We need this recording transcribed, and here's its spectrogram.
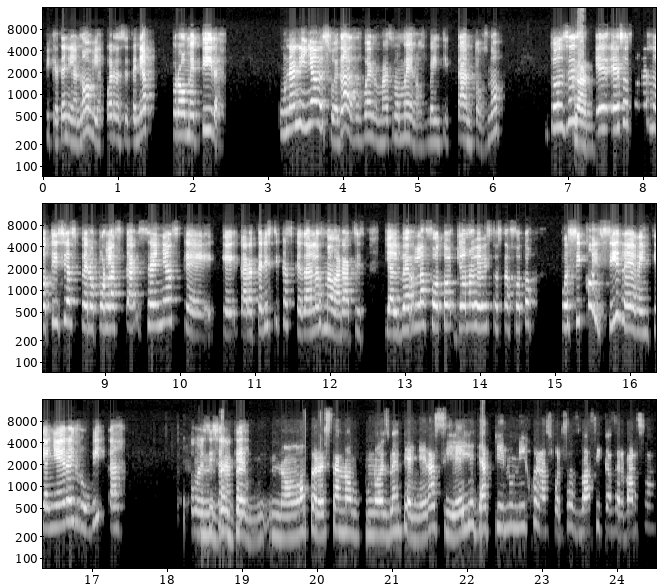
Piqué tenía novia, acuérdense, tenía prometida una niña de su edad, bueno, más o menos, veintitantos, ¿no? Entonces, e, esas son las noticias, pero por las señas que, características que dan las mamarazzis, y al ver la foto, yo no había visto esta foto, pues sí coincide, veintiañera y rubita, como les dicen No, pero esta no, no es veintiañera, si ella ya tiene un hijo en las fuerzas básicas del Barça,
